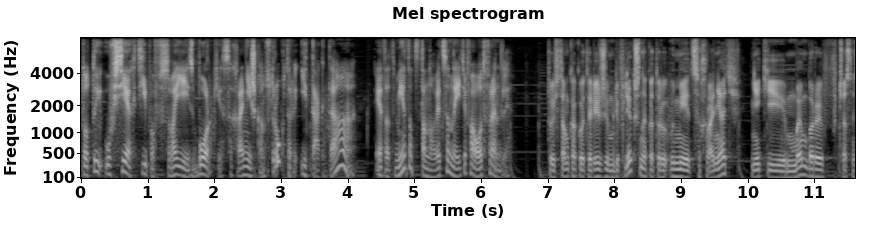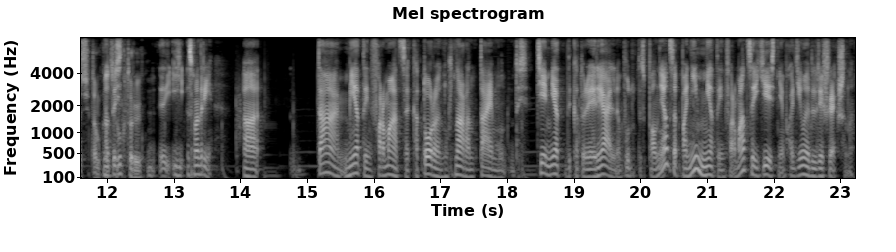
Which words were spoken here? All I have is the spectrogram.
то ты у всех типов своей сборки сохранишь конструкторы, и тогда этот метод становится native out friendly. То есть там какой-то режим рефлекшена, который умеет сохранять некие мемберы, в частности там конструкторы. Ну, есть, и, смотри, а, та метаинформация, которая нужна рантайму, то есть те методы, которые реально будут исполняться, по ним метаинформация есть необходимая для рефлекшена.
